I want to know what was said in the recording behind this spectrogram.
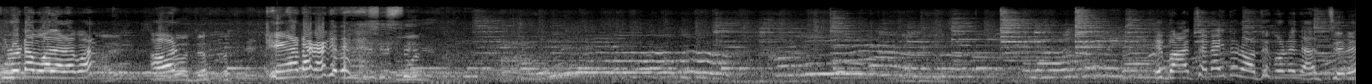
পুরোটা বল আর একবার। আর? ঠেঙা টাকাকে দেখাচ্ছিস? এই বাচ্চাটাই তো রথে করে যাচ্ছে রে।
